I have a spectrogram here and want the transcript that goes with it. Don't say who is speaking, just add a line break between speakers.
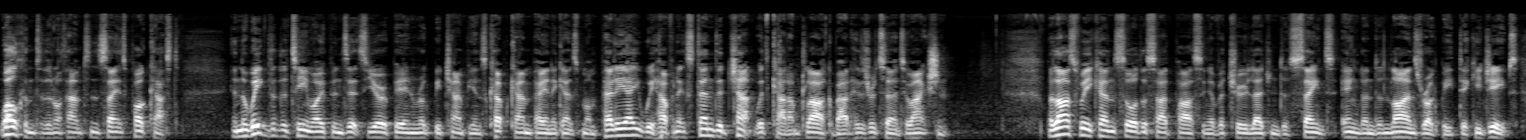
Welcome to the Northampton Saints podcast. In the week that the team opens its European Rugby Champions Cup campaign against Montpellier, we have an extended chat with Calum Clark about his return to action. But last weekend saw the sad passing of a true legend of Saints, England, and Lions rugby, Dickie Jeeps.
